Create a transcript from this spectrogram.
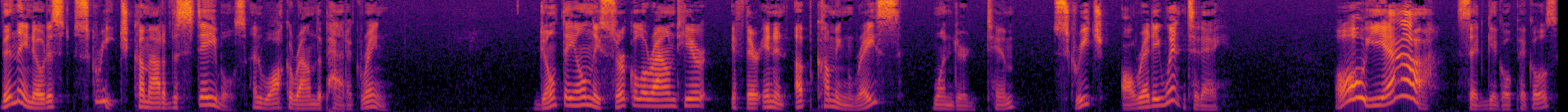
then they noticed Screech come out of the stables and walk around the paddock ring. Don't they only circle around here if they're in an upcoming race? wondered Tim. Screech already went today. Oh, yeah, said Giggle Pickles.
